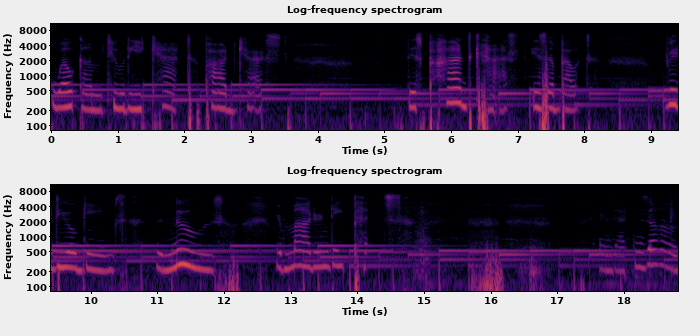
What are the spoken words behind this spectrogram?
Welcome to the Kat Podcast. This podcast is about video games, the news, your modern day pets. And that is all.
